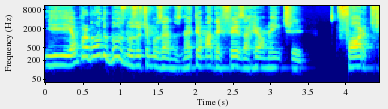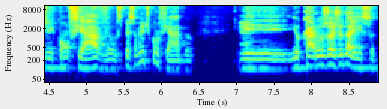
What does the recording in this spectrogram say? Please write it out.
E é um problema do Bulls nos últimos anos, né? Ter uma defesa realmente forte, confiável, especialmente confiável. É. E, e, o Caruso ajuda isso.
